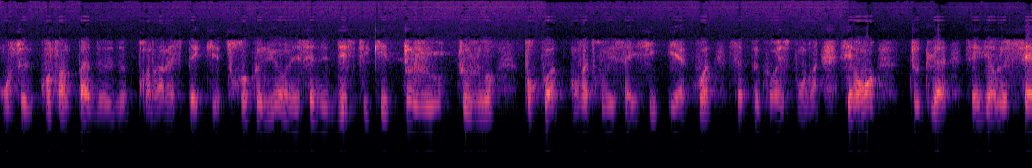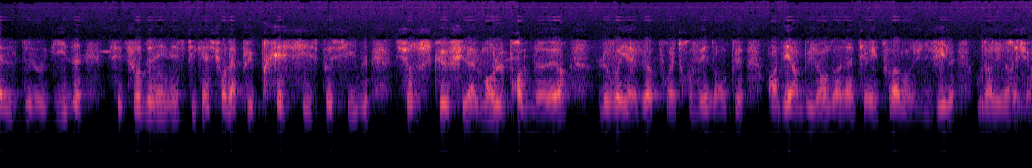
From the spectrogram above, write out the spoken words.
on ne se contente pas de, prendre un aspect qui est trop connu, on essaie d'expliquer toujours, toujours pourquoi on va trouver ça ici et à quoi ça peut correspondre. C'est vraiment toute la, cest dire le sel de nos guides, c'est toujours donner une explication la plus précise possible sur ce que finalement le promeneur, le voyageur pourrait trouver donc en déambulant dans un territoire, dans une ville ou dans une région.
